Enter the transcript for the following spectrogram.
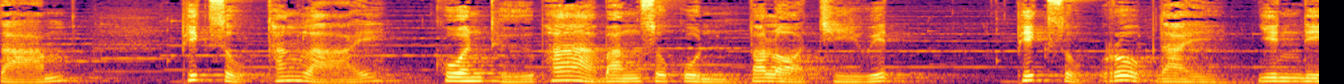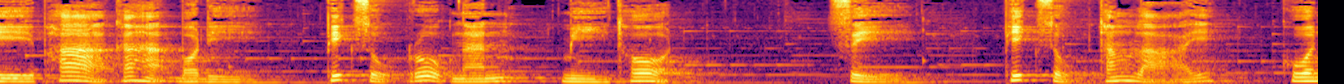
3. ภิกษุทั้งหลาย ควรถือผ้าบางสุกุลตลอดชีวิต ภิกษุรูปใด ยินดีผ้าขหบดี ภิกษุรูปนั้นมีโทษ 4. ภิกษุทั้งหลาย ควร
